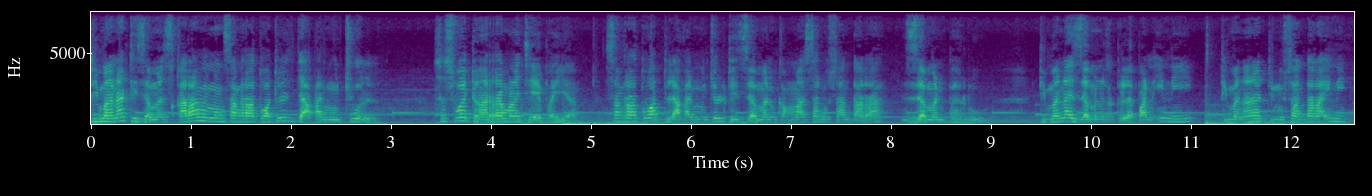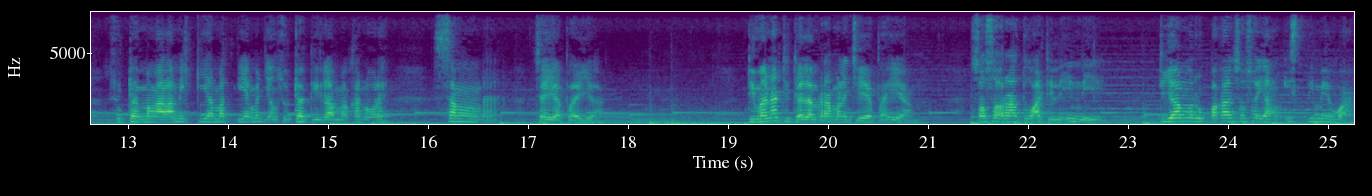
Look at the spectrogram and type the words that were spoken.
Di mana di zaman sekarang memang Sang Ratu Adil tidak akan muncul. Sesuai dengan ramalan Jayabaya, Sang Ratu Adil akan muncul di zaman keemasan Nusantara, zaman baru, di mana zaman kegelapan ini, di mana di Nusantara ini sudah mengalami kiamat-kiamat yang sudah diramalkan oleh Sang Jayabaya. Di mana di dalam ramalan Jayabaya, sosok Ratu Adil ini dia merupakan sosok yang istimewa,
